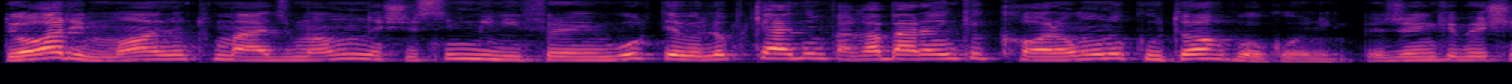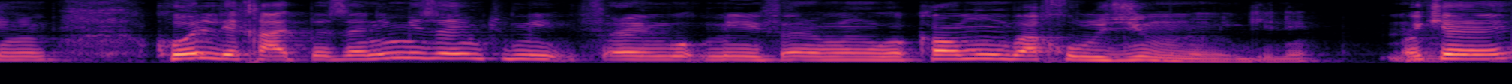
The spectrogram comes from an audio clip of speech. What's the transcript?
داریم ما الان تو مجموعمون نشستیم mini framework develop کردیم فقط برای اینکه کارامون رو کوتاه بکنیم. به جای اینکه بشینیم کلی خط بزنیم می‌ذاریم تو mini framework امون و خروجیمون رو می‌گیریم اوکی؟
